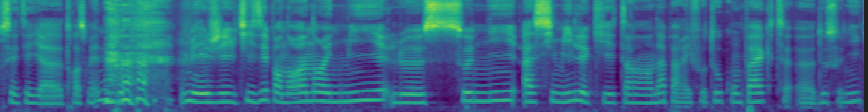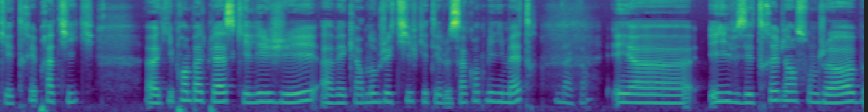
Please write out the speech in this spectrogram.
c'était il y a trois semaines, mais j'ai utilisé pendant un an et demi le Sony A6000, qui est un appareil photo compact euh, de Sony qui est très pratique, qui prend pas de place, qui est léger, avec un objectif qui était le 50 mm. D'accord. Et, et il faisait très bien son job,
